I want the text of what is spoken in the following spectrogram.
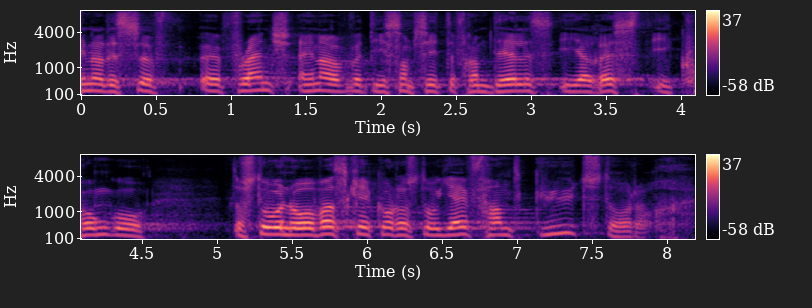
en av disse eh, French, en av de som sitter fremdeles i arrest i Kongo, Det sto en overskrift hvor det sto 'Jeg fant Gud'. står der.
